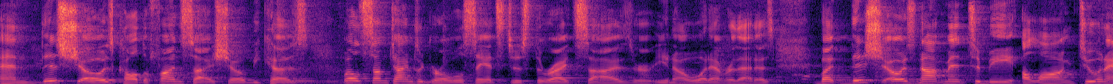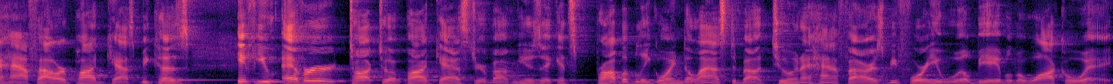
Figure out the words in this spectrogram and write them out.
And this show is called the Fun Size Show because, well, sometimes a girl will say it's just the right size or, you know, whatever that is. But this show is not meant to be a long two and a half hour podcast because if you ever talk to a podcaster about music, it's probably going to last about two and a half hours before you will be able to walk away.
